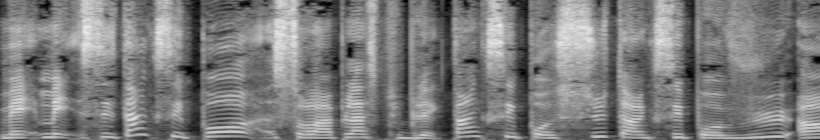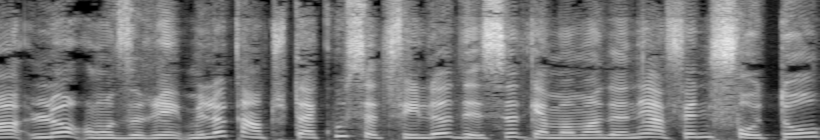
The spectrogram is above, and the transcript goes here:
Mais mais c'est tant que c'est pas sur la place publique, tant que c'est pas su, tant que c'est pas vu, ah là on dirait. Mais là quand tout à coup cette fille là décide qu'à un moment donné elle fait une photo,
